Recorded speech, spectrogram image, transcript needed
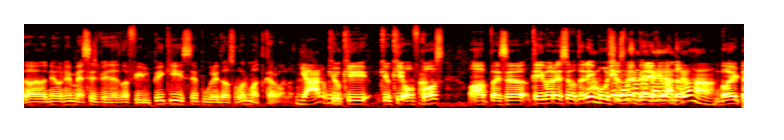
ने उन्हें मैसेज भेजा था फ़ील्ड पे कि इससे पूरे दस ओवर मत करवाना। यार- क्योंकि क्योंकि ऑफ़ कोर्स आप ऐसा कई बार ऐसे होता है ना इमोशंस में emotions में बह के हो, बंदा। हाँ। बट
